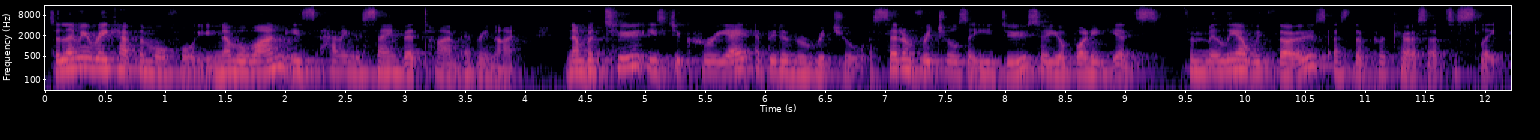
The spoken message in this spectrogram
So let me recap them all for you. Number one is having the same bedtime every night. Number two is to create a bit of a ritual, a set of rituals that you do so your body gets familiar with those as the precursor to sleep.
